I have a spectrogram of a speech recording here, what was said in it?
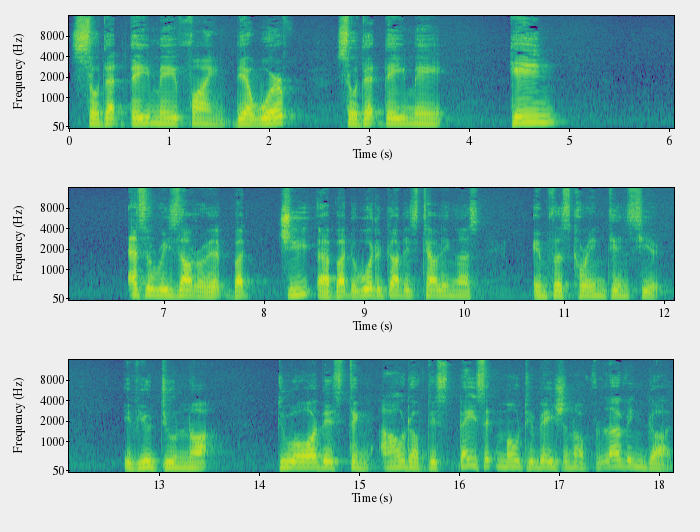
So that they may find their worth, so that they may gain as a result of it. But, G, uh, but the Word of God is telling us in First Corinthians here if you do not do all these things out of this basic motivation of loving God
